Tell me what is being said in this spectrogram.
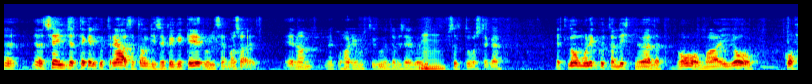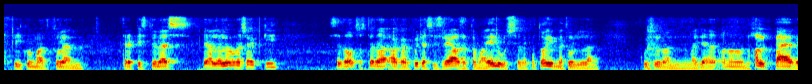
ja see ilmselt tegelikult reaalselt ongi see kõige keerulisem osa enam nagu harjumuste kujundamise või mm. -hmm. sõltuvustega. et loomulikult on lihtne öelda, et oo, ma ei joo kohvi, kui ma tulen trepist üles peale lõunasööki. Seda otsustada, aga kuidas siis reaalselt oma elus sellega toime tulla. kui sul on, ma ei tea, on olnud halb päev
